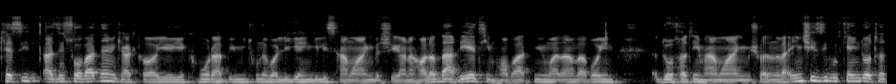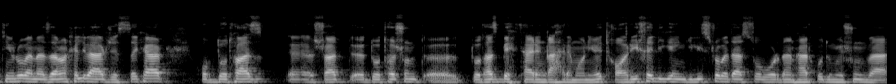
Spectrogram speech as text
کسی از این صحبت نمی‌کرد که آیا یک مربی می‌تونه با لیگ انگلیس هماهنگ بشه یا نه. حالا بقیه تیم ها باید می اومدن و با این دوتا تیم هماهنگ می‌شدن و این چیزی بود که این دوتا تیم رو به نظر من خیلی برجسته کرد. خب دوتا از شاید دوتاشون دوتا از بهترین قهرمانی های تاریخ لیگ انگلیس رو به دست آوردن هر کدومشون و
